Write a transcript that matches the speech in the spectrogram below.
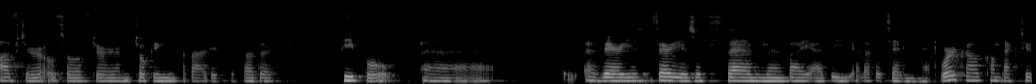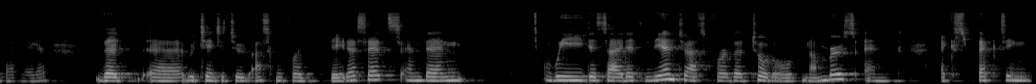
after also after talking about it with other people, uh, various various of them via the Alaveteli network. I'll come back to that later. That uh, we changed it to asking for data sets, and then we decided in the end to ask for the total numbers and expecting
